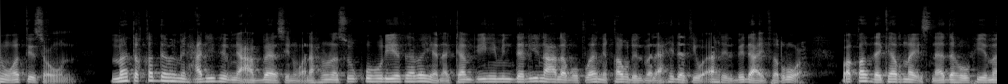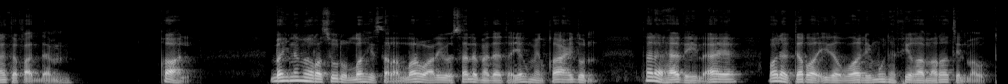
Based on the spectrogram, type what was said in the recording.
والتسعون. ما تقدم من حديث ابن عباس ونحن نسوقه ليتبين كم فيه من دليل على بطلان قول الملاحدة وأهل البدع في الروح وقد ذكرنا إسناده فيما تقدم. قال بينما رسول الله صلى الله عليه وسلم ذات يوم قاعد تلا هذه الآية ولا ترى إذا الظالمون في غمرات الموت.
